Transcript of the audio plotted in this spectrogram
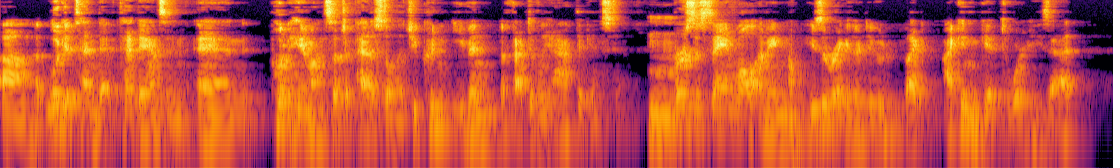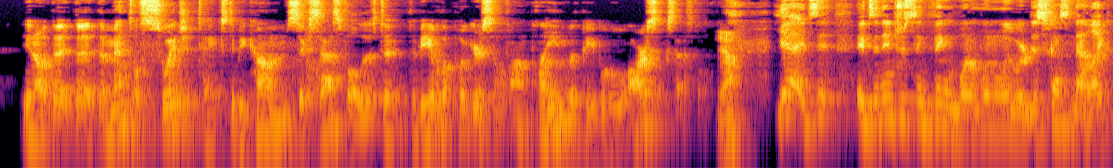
uh, look at Ted, Da- Ted Danson, and put him on such a pedestal that you couldn't even effectively act against him, Hmm. versus saying, "Well, I mean, he's a regular dude. Like, I can get to where he's at." You know, the, the, the mental switch it takes to become successful is to, to be able to put yourself on a plane with people who are successful. Yeah. Yeah, it's it's an interesting thing when when we were discussing that. Like,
